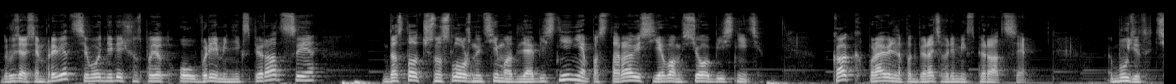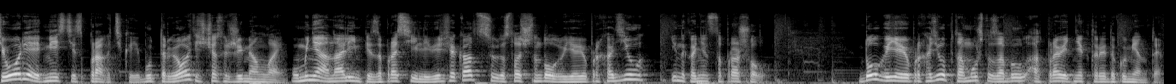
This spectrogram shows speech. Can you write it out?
Друзья, всем привет! Сегодня речь у нас пойдет о времени экспирации. Достаточно сложная тема для объяснения, постараюсь я вам все объяснить. Как правильно подбирать время экспирации. Будет теория вместе с практикой, буду торговать сейчас в режиме онлайн. У меня на Олимпе запросили верификацию, достаточно долго я ее проходил и наконец-то прошел. Долго я ее проходил, потому что забыл отправить некоторые документы.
